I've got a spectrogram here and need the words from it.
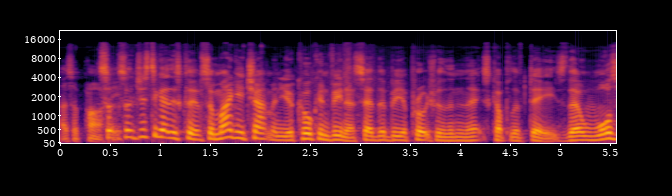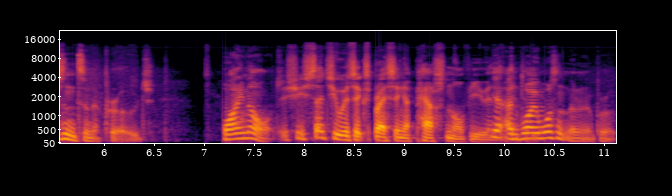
as a party. So, so, just to get this clear, so Maggie Chapman, your co-convener, said there'd be approach within the next couple of days. There wasn't an approach. Why not? She said she was expressing a personal view. yeah, and why wasn't there an approach?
